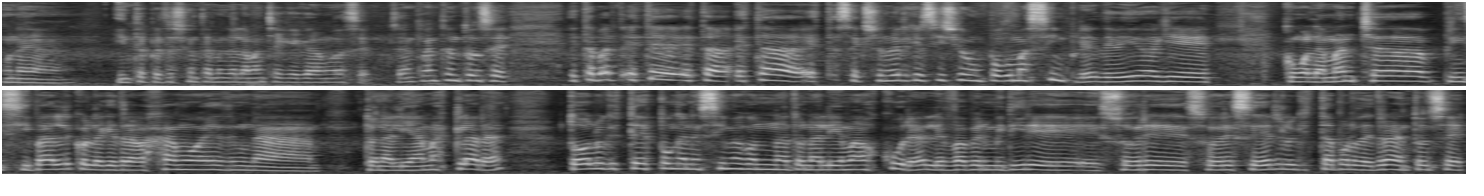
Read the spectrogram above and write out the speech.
una interpretación también de la mancha que acabamos de hacer. ¿Se dan cuenta? Entonces, esta parte, este, esta, esta, esta sección del ejercicio es un poco más simple, debido a que como la mancha principal con la que trabajamos es de una tonalidad más clara, todo lo que ustedes pongan encima con una tonalidad más oscura les va a permitir eh, eh sobre, sobreseer lo que está por detrás. Entonces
